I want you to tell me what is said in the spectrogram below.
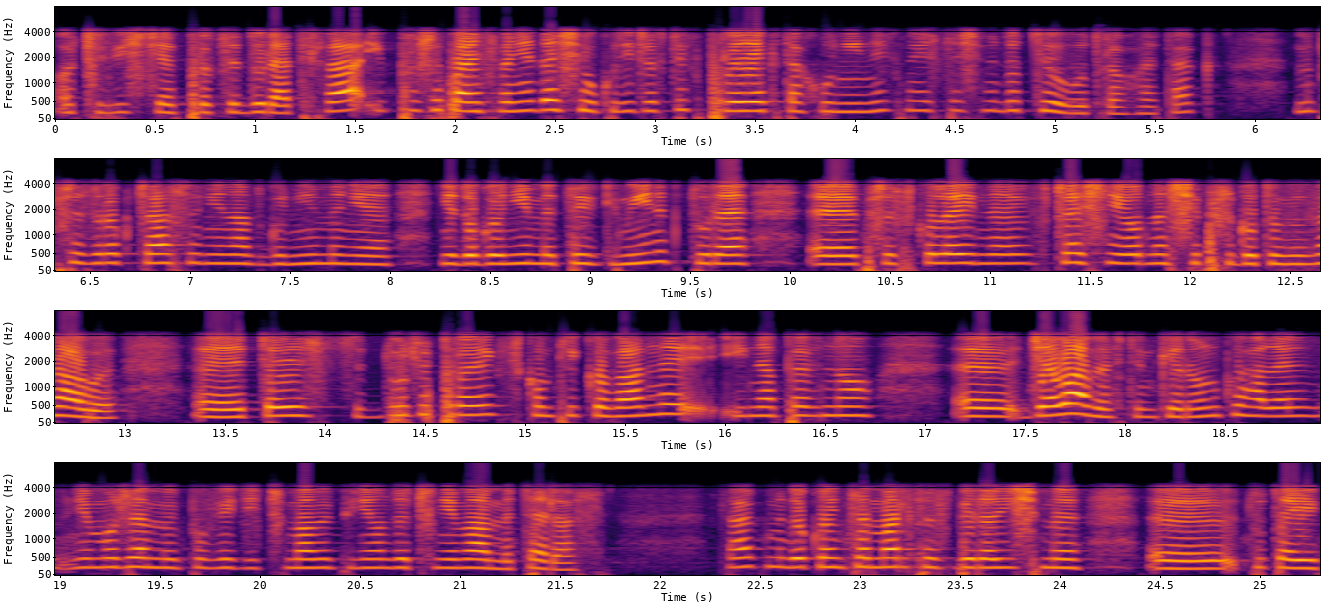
Oczywiście procedura trwa i proszę Państwa, nie da się ukryć, że w tych projektach unijnych my jesteśmy do tyłu trochę, tak? My przez rok czasu nie nadgonimy, nie, nie dogonimy tych gmin, które e, przez kolejne wcześniej od nas się przygotowywały. E, to jest duży projekt, skomplikowany i na pewno e, działamy w tym kierunku, ale nie możemy powiedzieć, czy mamy pieniądze, czy nie mamy teraz. Tak, my do końca marca zbieraliśmy tutaj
